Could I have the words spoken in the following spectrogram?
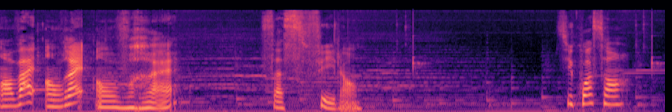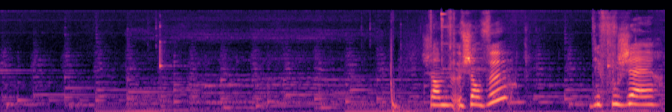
En vrai, en vrai, en vrai, ça se fait là. C'est quoi ça? J'en veux Des fougères.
